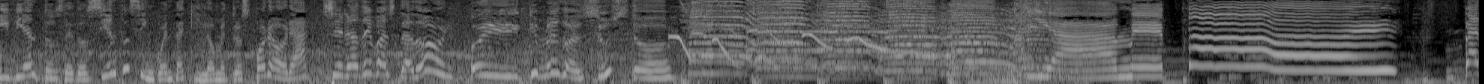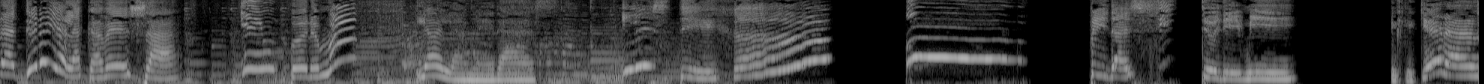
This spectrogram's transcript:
y vientos de 250 kilómetros por hora, será devastador. ¡Ay, qué mega susto! ¡Ya Para duro y a la cabeza. Informa Lola Meras. Les deja un pedacito de mí. El que quieran.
